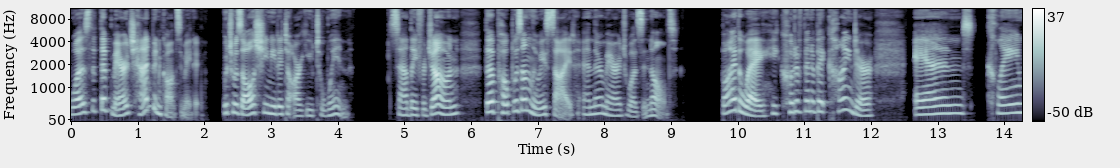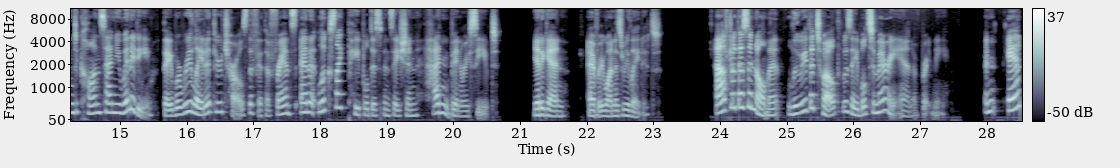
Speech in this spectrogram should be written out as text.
was that the marriage had been consummated, which was all she needed to argue to win. Sadly for Joan, the Pope was on Louis's side and their marriage was annulled. By the way, he could have been a bit kinder and claimed consanguinity. They were related through Charles V of France, and it looks like papal dispensation hadn't been received. Yet again, everyone is related. After this annulment, Louis XII was able to marry Anne of Brittany. And Anne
